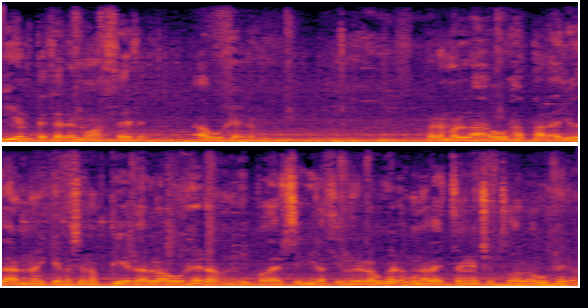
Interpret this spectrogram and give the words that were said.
Y empezaremos a hacer agujeros. Ponemos las agujas para ayudarnos y que no se nos pierdan los agujeros y poder seguir haciendo el agujero. Una vez están hechos todos los agujeros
